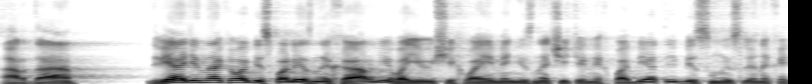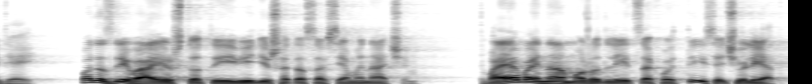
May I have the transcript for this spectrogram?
Орда, две одинаково бесполезных армии, воюющих во имя незначительных побед и бессмысленных идей. Подозреваю, что ты видишь это совсем иначе. Твоя война может длиться хоть тысячу лет –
